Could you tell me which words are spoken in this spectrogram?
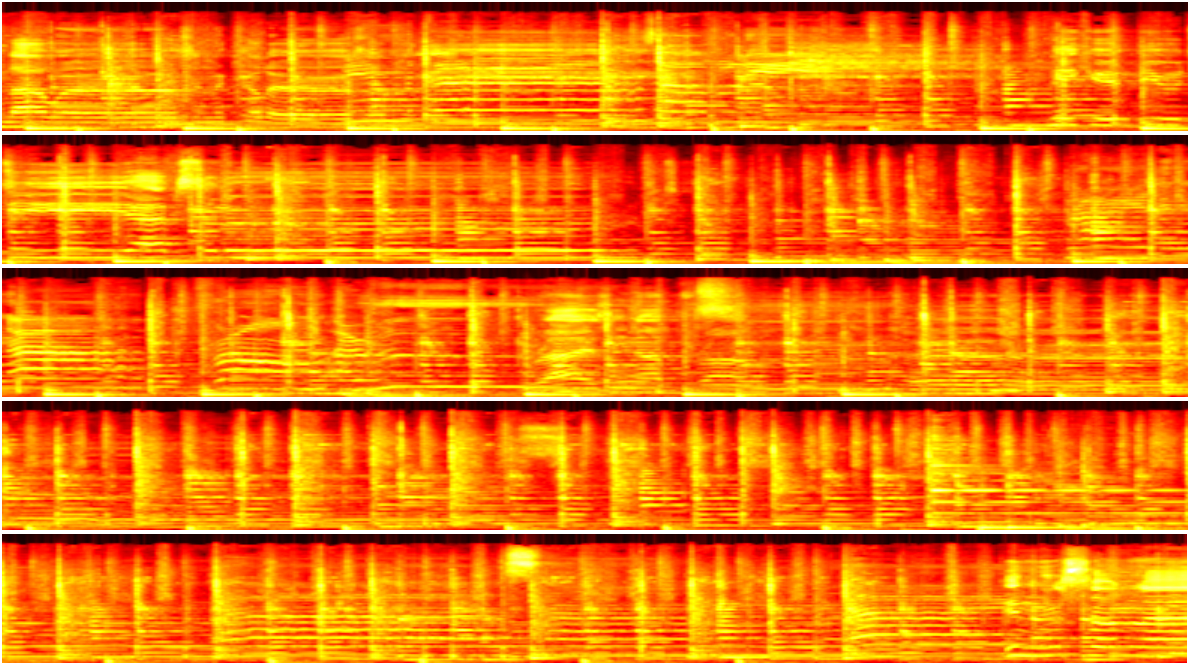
flowers and the colors of the leaves. Naked beauty, absolute. sunlight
